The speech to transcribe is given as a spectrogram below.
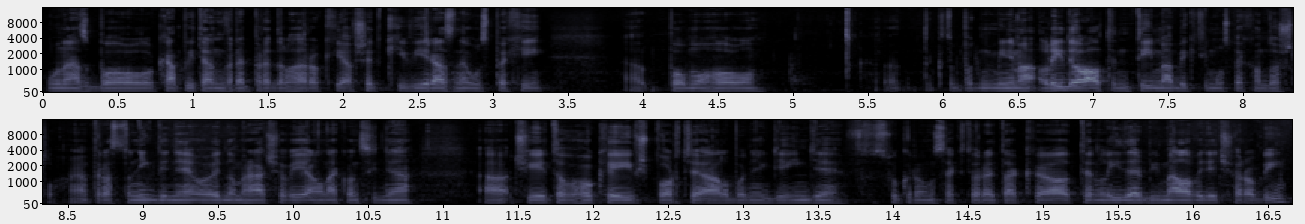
u nás bol kapitán v repre dlhé roky a všetky výrazné úspechy eh, pomohol eh, tak to minimálne lidoval ten tým, aby k tým úspechom došlo. A teraz to nikdy nie je o jednom hráčovi, ale na konci dňa, či je to v hokeji, v športe alebo niekde inde v súkromnom sektore, tak ten líder by mal vedieť, čo robí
